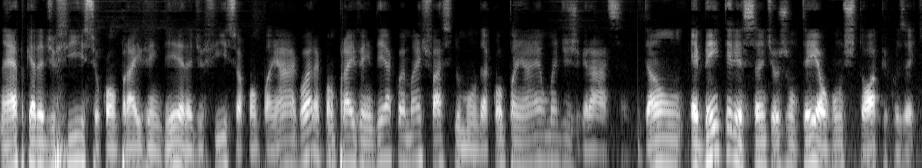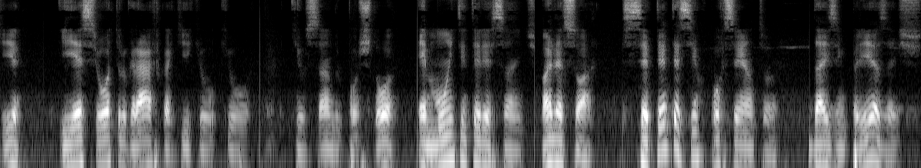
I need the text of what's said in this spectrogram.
na época era difícil comprar e vender, era difícil acompanhar. Agora, comprar e vender é a coisa mais fácil do mundo. Acompanhar é uma desgraça. Então, é bem interessante. Eu juntei alguns tópicos aqui. E esse outro gráfico aqui que o, que o, que o Sandro postou é muito interessante. Olha só: 75% das empresas,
